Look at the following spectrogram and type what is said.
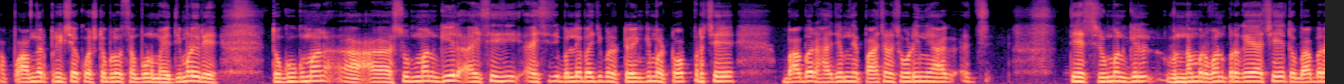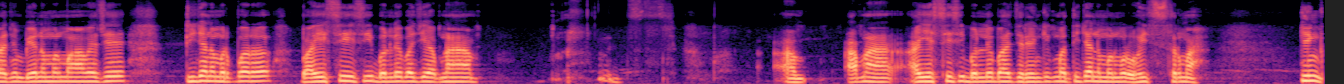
આવનાર પરીક્ષા કોન્સ્ટેબલ સંપૂર્ણ માહિતી મળી રહે. તો ગુગમાન શુભમન ગિલ, આઈસીસી આઈસીસી બલ્લેબાજી પર રેન્કિંગમાં ટોપ પર છે. બાબર હાજમને પાછળ છોડીને આ, તે શુભમન ગિલ નંબર વન પર ગયા છે. તો બાબર હાજમ બે નંબરમાં આવે છે. ત્રીજા નંબર પર આઈસીસી બલ્લેબાજી આપણા આપણા આઈએસસીસી બલ્લેબાજ રેન્કિંગમાં ત્રીજા નંબર પર રોહિત શર્મા કિંગ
